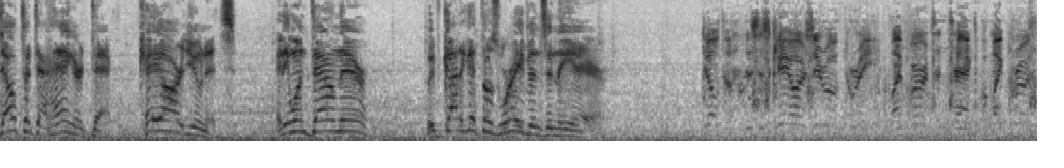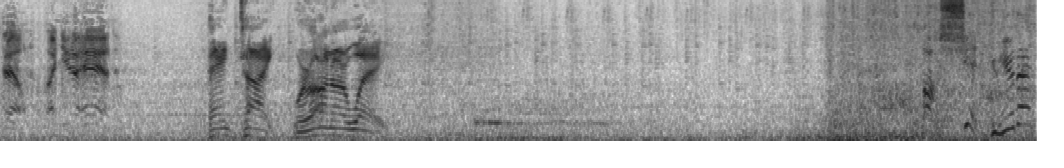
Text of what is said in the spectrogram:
Delta to hangar deck. KR units. Anyone down there? We've got to get those Ravens in the air. Delta, this is KR-03. My bird's intact, but my crew's down. I need a hand. Hang tight. We're on our way. Oh shit, you hear that?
